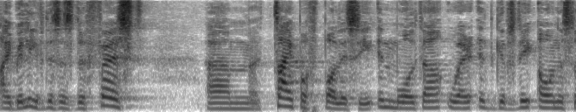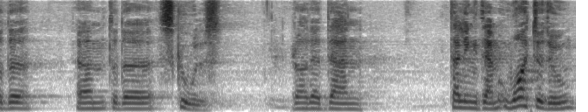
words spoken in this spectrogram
I believe this is the first um, type of policy in Malta where it gives the onus to the, um, to the schools rather than telling them what to do.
